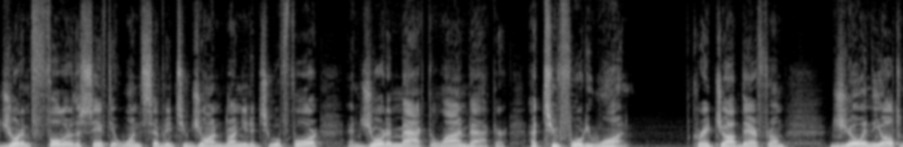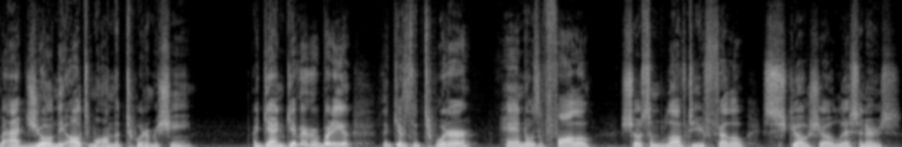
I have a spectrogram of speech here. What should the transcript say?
Jordan Fuller, the safety at 172. John Runyan at 204. And Jordan Mack, the linebacker, at 241. Great job there from Joe in the Ultima at Joe in the Ultima on the Twitter machine. Again, give everybody that gives the Twitter handles a follow. Show some love to your fellow Scho Show listeners.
